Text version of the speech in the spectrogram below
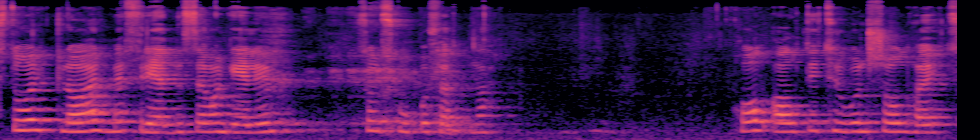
Står klar med fredens evangelium som sko på føttene. Hold alltid troens skjold høyt.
